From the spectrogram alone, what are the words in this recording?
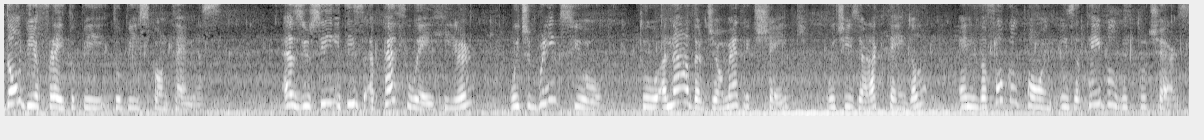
Don't be afraid to be, to be spontaneous. As you see, it is a pathway here which brings you to another geometric shape, which is a rectangle, and the focal point is a table with two chairs.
